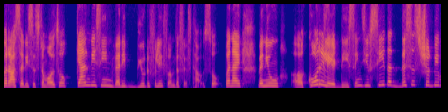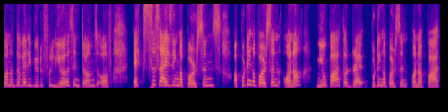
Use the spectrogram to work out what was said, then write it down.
Parasari system also can be seen very beautifully from the fifth house. So when I when you uh, correlate these things, you see that this is should be one of the very beautiful years in terms of exercising a person's or putting a person on a new path or dri- putting a person on a path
